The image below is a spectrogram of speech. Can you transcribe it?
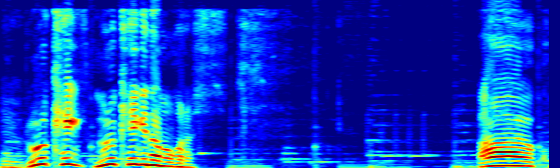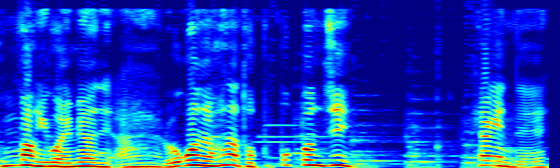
예, 롤케이크 롤케이크나 먹어라 씨. 아 공방 이거 애매하네. 아 로건을 하나 더 뽑- 뽑던지 해야겠네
